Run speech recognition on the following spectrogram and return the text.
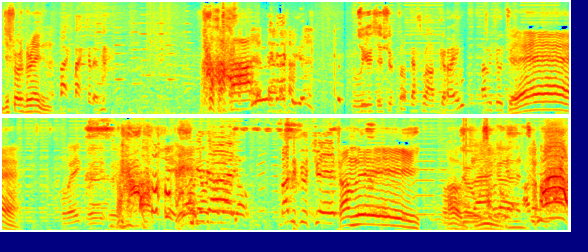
Just throw a grenade in it. Back, back, kill him. Should we go to the strip club? That's where I'm going. Let me feel trip. Yeah! Wait, wait, wait. Oh. Yo, yo, yo, yo. Family field trip. Family! Oh, Yo, jeez. Ah!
